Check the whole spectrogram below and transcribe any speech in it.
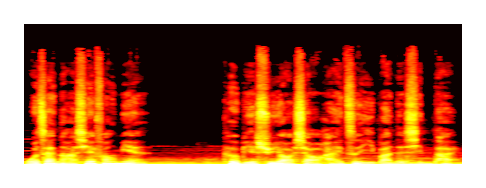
我在哪些方面特别需要小孩子一般的心态？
